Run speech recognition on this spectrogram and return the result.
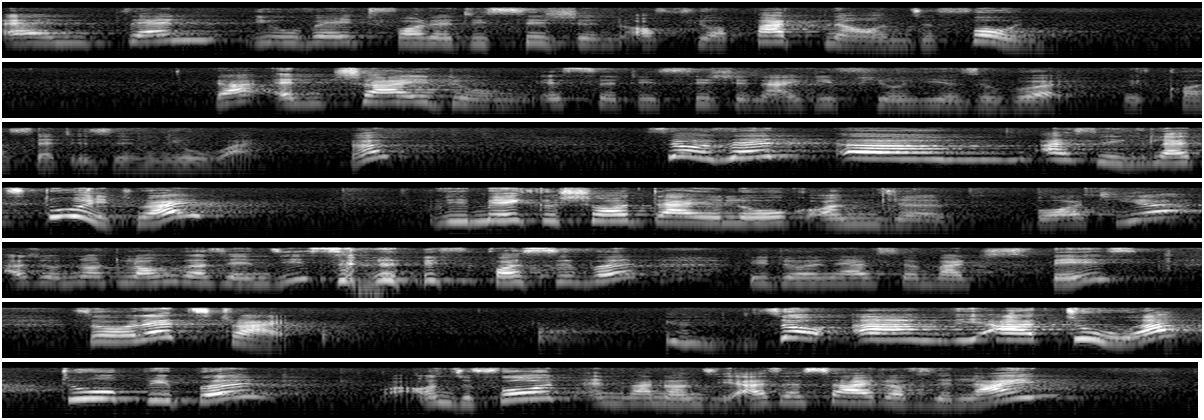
And then you wait for a decision of your partner on the phone. Yeah, Entscheidung is the decision. I give you here the word because that is a new one. Huh? So then um, I think let's do it, right? We make a short dialogue on the board here, also not longer than this if possible. We don't have so much space. So let's try. so um, we are two, huh? two people on the phone and one on the other side of the line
